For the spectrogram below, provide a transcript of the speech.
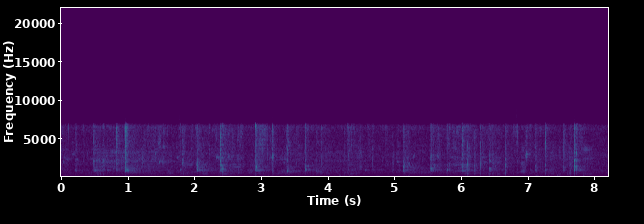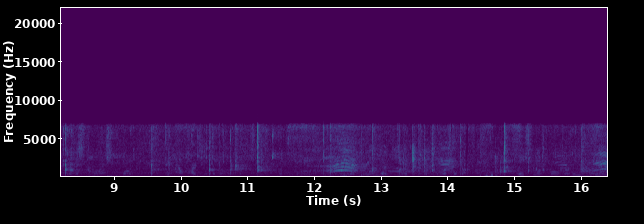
strategically, uh, based on where your opponents are standing on the court, uh, funda- is, is, is absolutely fundamental. And it, you know, it's more important than how hard you hit the ball. Would you, I mean, do you agree or do you, what's your thoughts on that? Placement over power.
